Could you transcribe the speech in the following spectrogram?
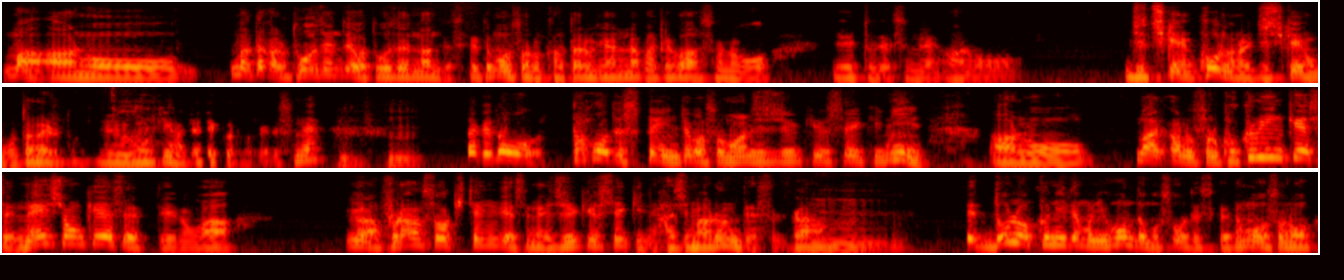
まあ、あの、まあ、だから当然では当然なんですけれども、そのカタルニアの中では、その、えっ、とですね、あの、自治権、高度な自治権を求めるという動きが出てくるわけですね。はいうんうん。だけど、他方でスペインではその同じ19世紀に、あの、まあ、あの、その国民形成、ネーション形成っていうのが、今、フランスを起点にですね、19世紀に始まるんですが、うん、でどの国でも日本でもそうですけども、その、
